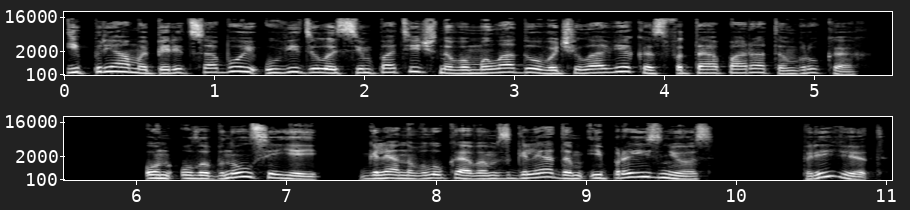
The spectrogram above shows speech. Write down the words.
и прямо перед собой увидела симпатичного молодого человека с фотоаппаратом в руках. Он улыбнулся ей, глянув лукавым взглядом, и произнес «Привет».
